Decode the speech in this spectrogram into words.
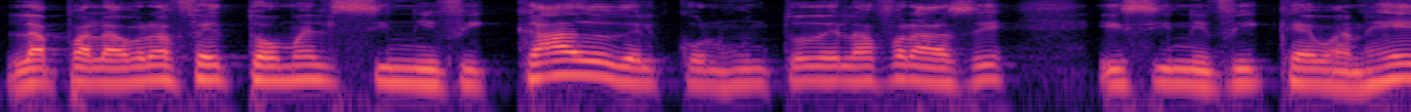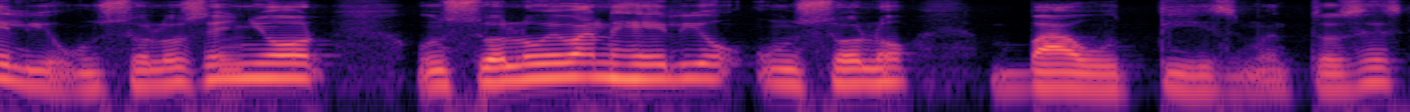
la palabra fe toma el significado del conjunto de la frase y significa evangelio, un solo Señor, un solo evangelio, un solo bautismo. Entonces,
